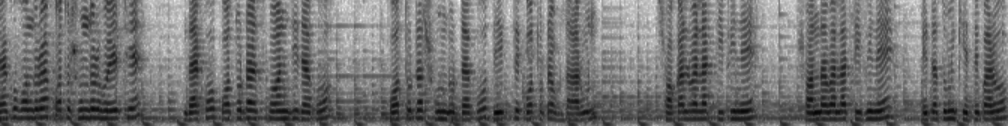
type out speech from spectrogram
দেখো বন্ধুরা কত সুন্দর হয়েছে। দেখো, কতটা স্পঞ্জি, দেখো। কতটা সুন্দর, দেখো। দেখতে কতটা দারুণ। সকালবেলার টিফিনে সন্ধ্যাবেলার টিফিনে এটা তুমি খেতে পারো।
